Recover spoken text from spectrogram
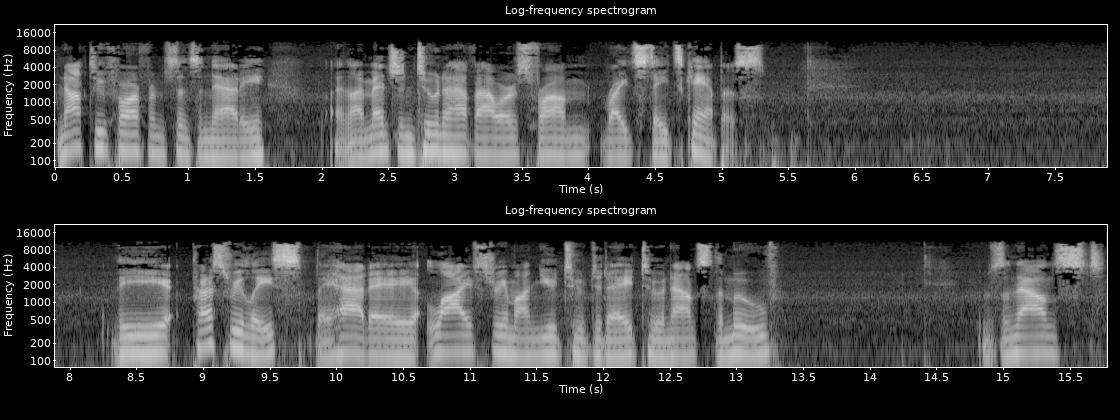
not too far from Cincinnati, and I mentioned two and a half hours from Wright State's campus. The press release, they had a live stream on YouTube today to announce the move. It was announced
